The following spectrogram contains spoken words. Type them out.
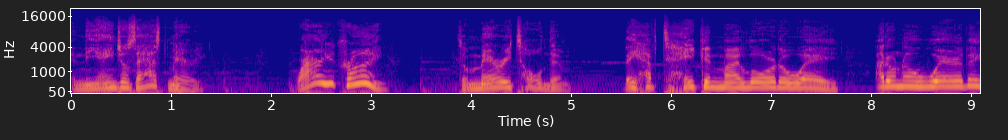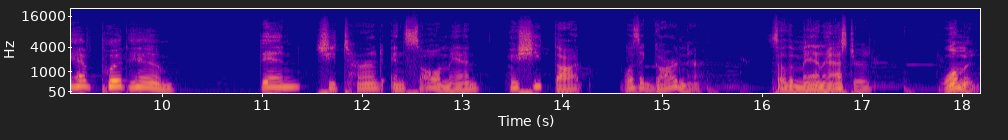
And the angels asked Mary, Why are you crying? So Mary told them, They have taken my Lord away. I don't know where they have put him. Then she turned and saw a man who she thought was a gardener. So the man asked her, Woman,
